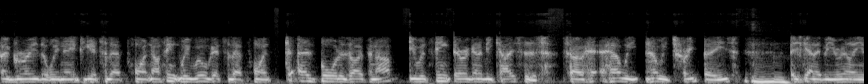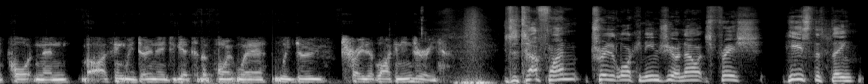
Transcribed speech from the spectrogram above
agree that we need to get to that point, and I think we will get to that point. As borders open up, you would think there are going to be cases. So how we how we treat these is going to be really important, and I think we do need to get to the point where we do treat it like an injury. It's a tough one. Treat it like an injury. I know it's fresh. Here's the thing.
